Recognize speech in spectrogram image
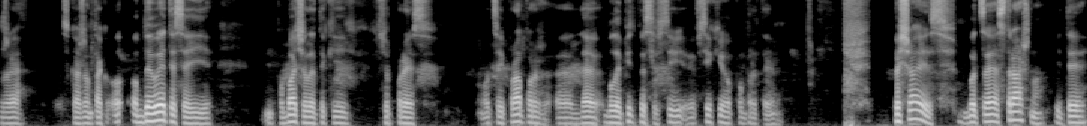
вже, скажімо так, обдивитися її, побачили такий сюрприз. Оцей прапор, е, де були підписи всі, всіх його побратимів. Пишаюсь, бо це страшно йти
